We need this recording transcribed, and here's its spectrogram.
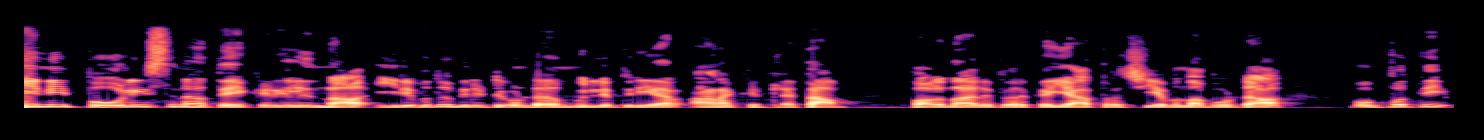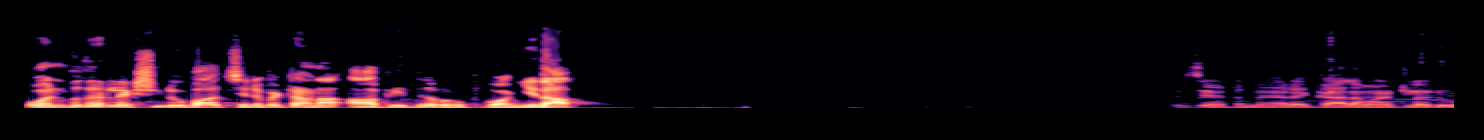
ഇനി പോലീസിന് തേക്കടിയിൽ നിന്ന് ഇരുപത് മിനിറ്റ് കൊണ്ട് മുല്ലപ്പെരിയാർ അണക്കെട്ടിലെത്താം. പതിനാല് പേർക്ക് യാത്ര ചെയ്യാമെന്ന ബോട്ട് മുപ്പത്തി ഒൻപതര ലക്ഷം രൂപ ചെലവിട്ടാണ് ആഭ്യന്തര വകുപ്പ് വാങ്ങിയത്. തീർച്ചയായിട്ടും ഏറെ കാലമായിട്ടുള്ളൊരു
